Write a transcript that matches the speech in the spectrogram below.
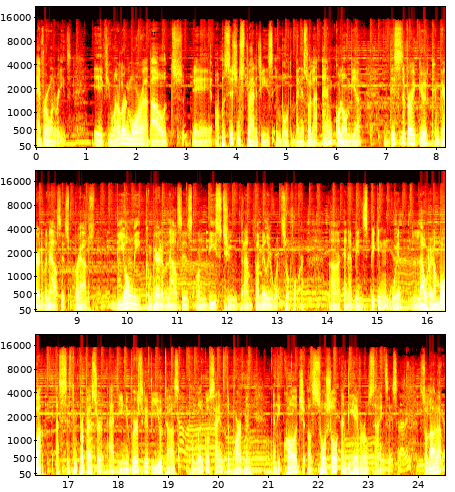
everyone reads. If you want to learn more about uh, opposition strategies in both Venezuela and Colombia, this is a very good comparative analysis, perhaps the only comparative analysis on these two that I'm familiar with so far uh, and I've been speaking with Laura Gamboa, assistant professor at the University of Utah's Political Science Department and the College of Social and Behavioral Sciences. So, Laura,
